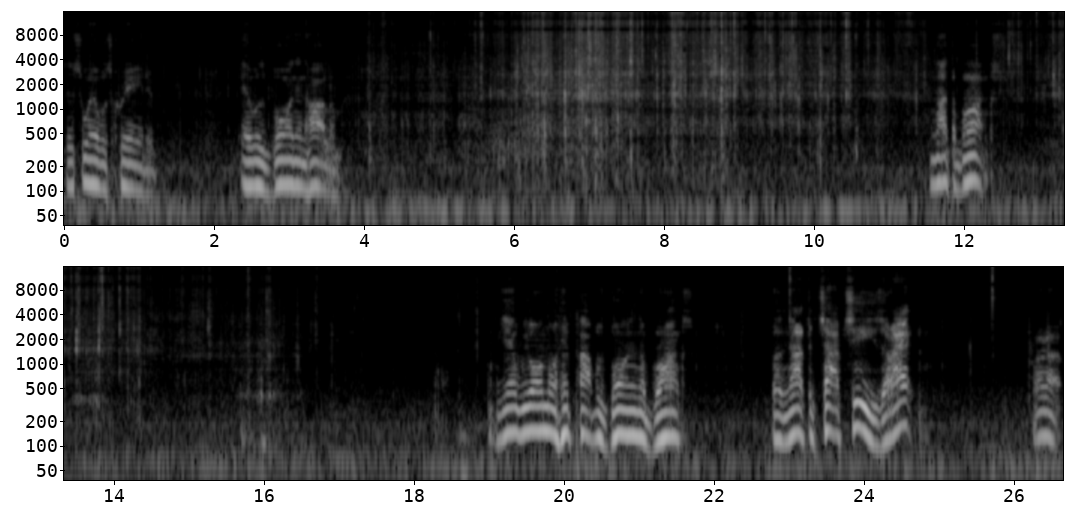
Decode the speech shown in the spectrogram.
This is where it was created. It was born in Harlem. Not the Bronx. Yeah, we all know hip hop was born in the Bronx, but not the chopped cheese, all right? Hold up.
